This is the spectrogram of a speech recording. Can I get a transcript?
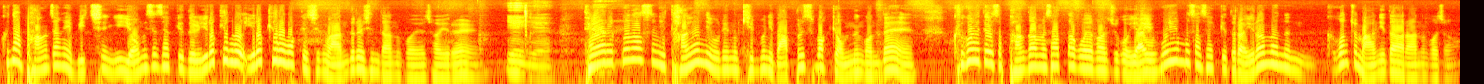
그냥 방장에 미친 이 여미새 새끼들 이렇게로 이렇게로밖에 지금 안 들으신다는 거예요 저희를. 예 예. 대화를 끊었으니 당연히 우리는 기분이 나쁠 수밖에 없는 건데 그거에 대해서 반감을 샀다고 해가지고 야 이 호위무사 새끼들아 이러면은 그건 좀 아니다라는 거죠.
